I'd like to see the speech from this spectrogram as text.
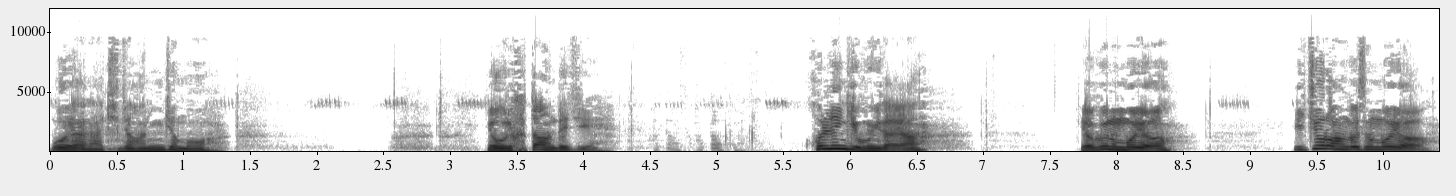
뭐야, 나 진짜 완전 뭐, 야, 우리 갔다 온 데지? 홀린 기분이다, 야. 여기는 뭐여? 이쪽으로 간 것은 뭐여?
